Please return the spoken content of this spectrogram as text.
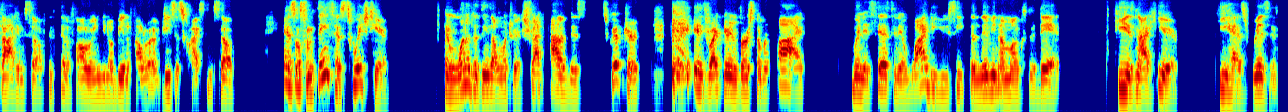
God Himself, instead of following, you know, being a follower of Jesus Christ Himself. And so some things have switched here. And one of the things I want to extract out of this scripture is right there in verse number five, when it says to them, Why do you seek the living amongst the dead? He is not here, he has risen.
